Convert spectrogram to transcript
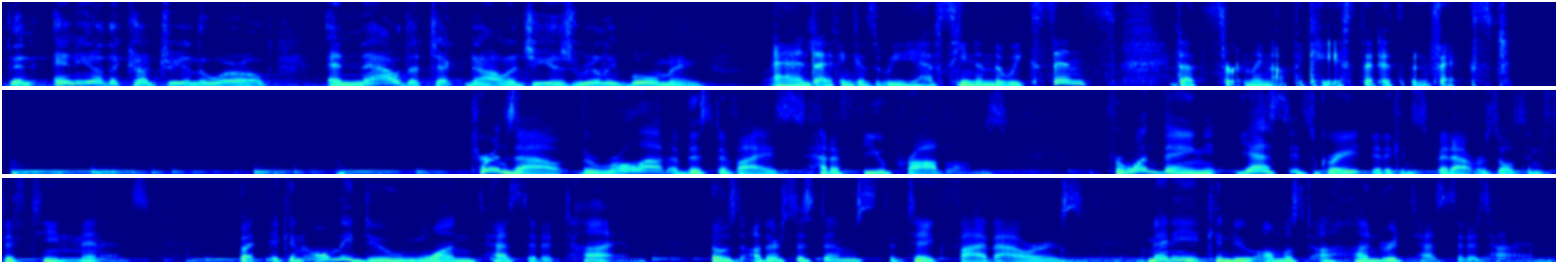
than any other country in the world. And now the technology is really booming. And I think as we have seen in the weeks since, that's certainly not the case that it's been fixed. Turns out the rollout of this device had a few problems. For one thing, yes, it's great that it can spit out results in 15 minutes, but it can only do one test at a time. Those other systems that take five hours, many can do almost 100 tests at a time.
